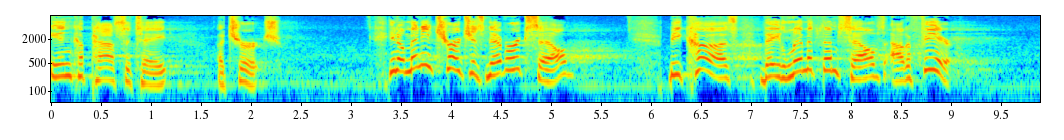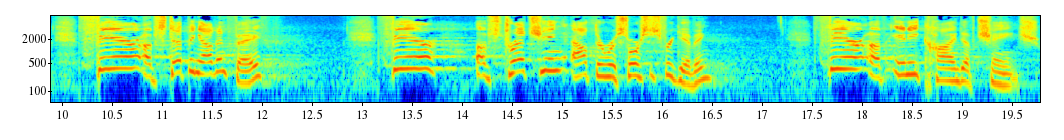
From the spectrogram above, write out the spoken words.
incapacitate a church. You know, many churches never excel because they limit themselves out of fear fear of stepping out in faith, fear of stretching out their resources for giving, fear of any kind of change.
